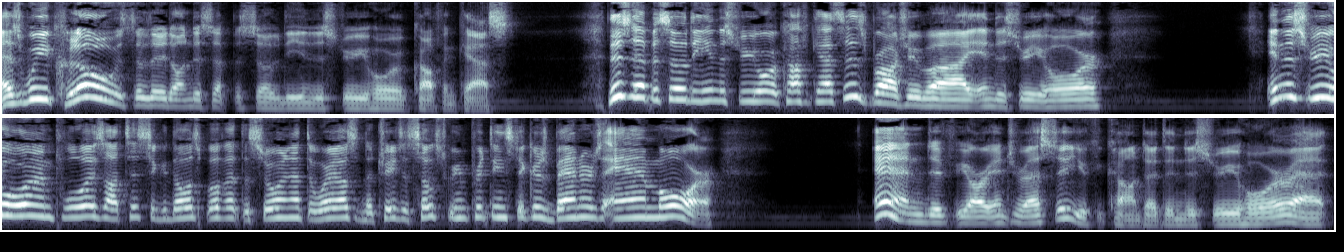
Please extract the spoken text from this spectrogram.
As we close the lid on this episode of the Industry Horror Coffin Cast. This episode of the Industry Horror Coffin Cast is brought to you by Industry Horror. Industry Horror employs autistic adults both at the store and at the warehouse in the trades of silkscreen printing, stickers, banners, and more. And if you are interested, you can contact Industry Horror at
